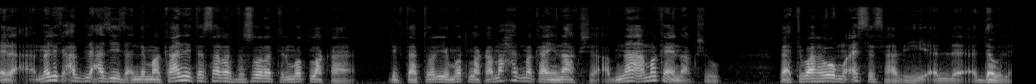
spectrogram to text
الملك عبد العزيز عندما كان يتصرف بصورة مطلقة دكتاتورية مطلقة ما حد ما كان يناقشه أبنائه ما كان يناقشوا باعتباره هو مؤسس هذه الدولة.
